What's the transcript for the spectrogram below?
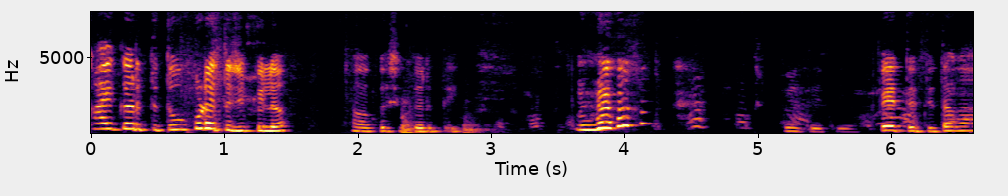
काय करते तू? कुठे तुझी पिलं? हो कशी करते? पेते ती. का?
